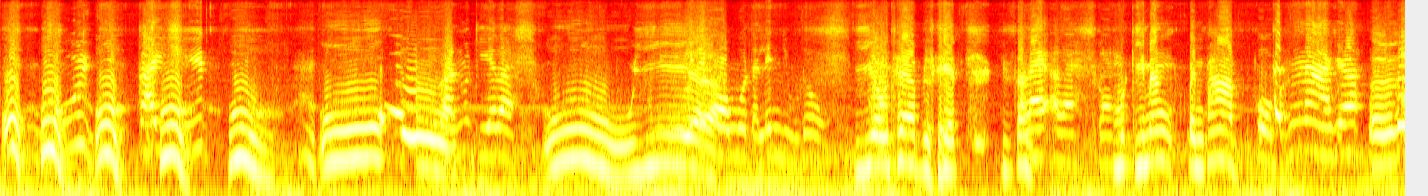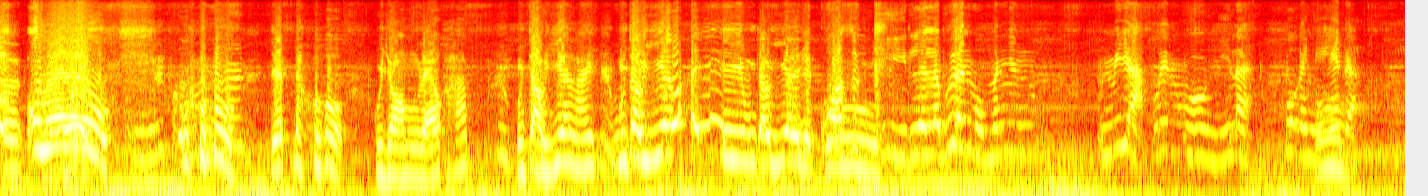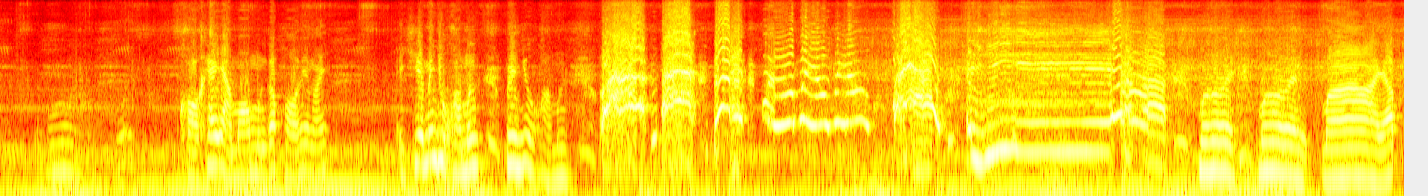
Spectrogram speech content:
โอ้โอ้โอ้ไก่โอ้ชีสโอ้โอ้กันเมื่อกี้อะไรโอ้เยี่ยไม่ได้มองหมดแต่เล่นยูโดเยี่ยวแทบเล็ดพี่สัอะนไรอะไรอะไรเมื่อกี้แม่งเป็นภาพ โผล่มาข้างหน้าใช่ไหมเออเออโอ้โหโอ้โหเย็ดโดกูยอมมึงแล้วครับ มึงจะเอาเยี่ยอะไร มึงจะเอาเยี่ยอะไร มึงจะเอาเยี่ยอะไรเด็ดกลัวสุดขีดเลยแล้วเพื่อนผมมันยังมันไม่อยากเล่นมองอย่างนี้แหละ พวกไอ้เนสอะขอแค่อย่ามองมึงก็พอใช่ไหม ไอ้เชี่ยไม่งอยู่ขวามึงไม่งอยู่ขวามึงอ้าอ้าอ้าไม่เอาไม่เอาไม่เอาไอ้เหี้ยไม่ไม่ไม่ครับ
